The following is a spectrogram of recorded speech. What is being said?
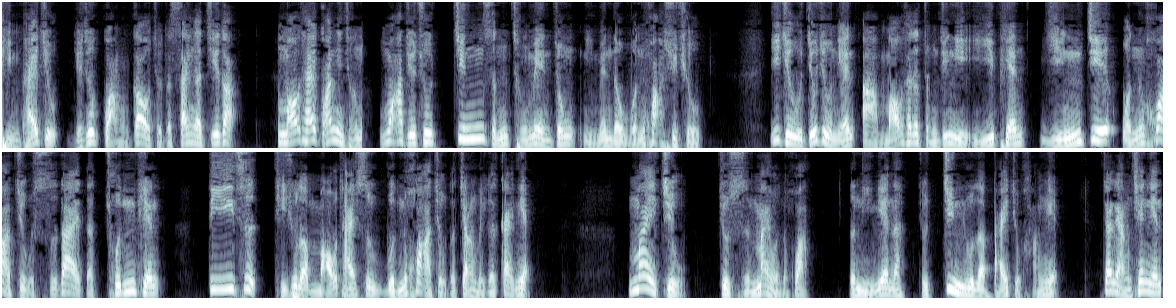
品牌酒，也就是广告酒的三个阶段。茅台管理层挖掘出精神层面中里面的文化需求。一九九九年啊，茅台的总经理以一篇《迎接文化酒时代的春天》，第一次提出了茅台是文化酒的这样的一个概念。卖酒就是卖文化的理念呢，就进入了白酒行业。在两千年，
